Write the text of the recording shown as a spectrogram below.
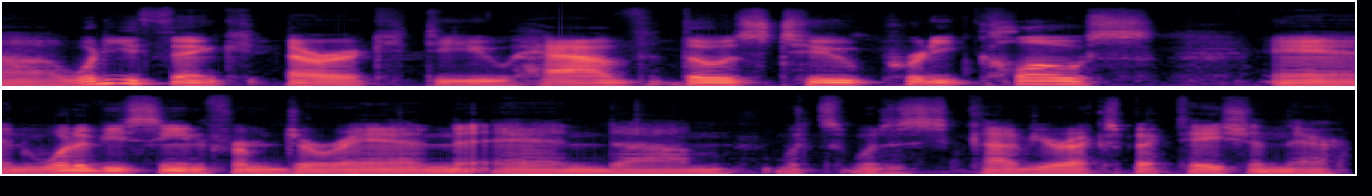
Uh, what do you think, Eric? Do you have those two pretty close? And what have you seen from Duran? And um, what's what is kind of your expectation there?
